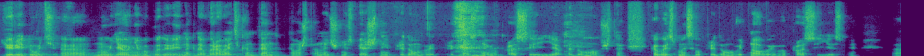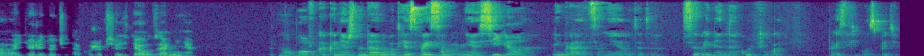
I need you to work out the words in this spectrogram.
Юрий Дудь, э, ну, я у него буду иногда воровать контент, потому что он очень успешный и придумывает прекрасные вопросы, и я подумал, что какой смысл придумывать новые вопросы, если э, Юрий Дудь и так уже все сделал за меня. Ну, ловко, конечно, да. Но вот я с Фейсом не осилила. Не нравится мне вот эта современная культура. Прости, господи.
